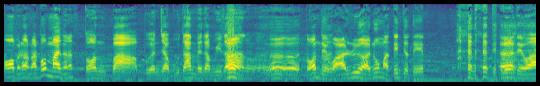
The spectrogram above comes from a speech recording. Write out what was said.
อ้อไปนอนมันพ่มไม้ตอนนั้น ตอนป้าเพื่อนชาวบูตันไปทำวีเอซ่าอ เออเออตอนเดี๋ยวว่าเรือนู่นมาติดอยู่เด็ดดี๋ยวเออแต่ว่า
